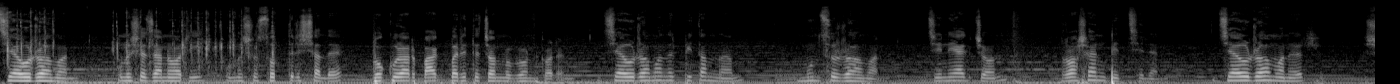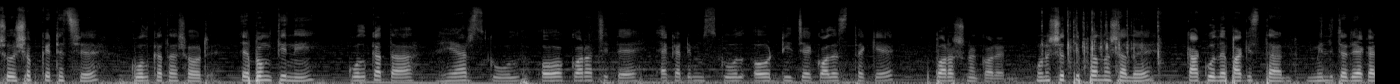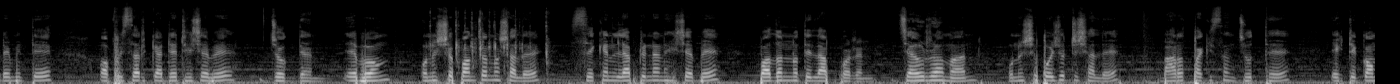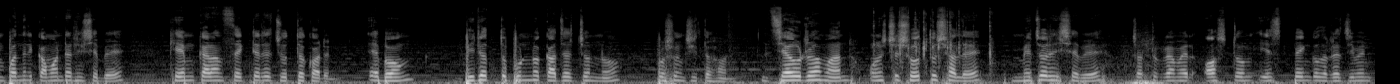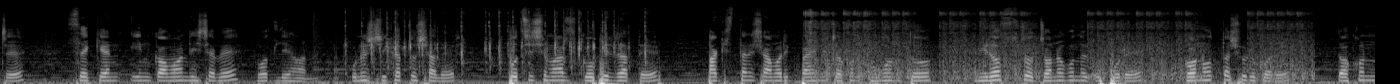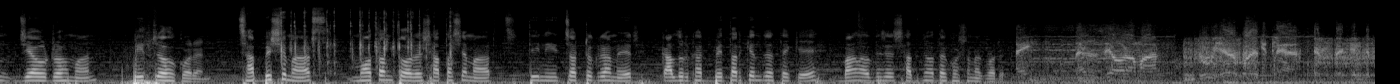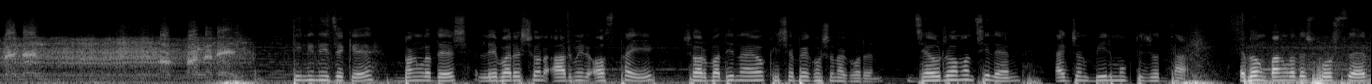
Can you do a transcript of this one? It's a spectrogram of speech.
জিয়াউর রহমান উনিশে জানুয়ারি উনিশশো সালে বগুড়ার বাগবাড়িতে জন্মগ্রহণ করেন। জিয়াউর রহমানের পিতার নাম মুনসুর রহমান, যিনি একজন রসায়নবিদ ছিলেন। জিয়াউর রহমানের শৈশব কেটেছে কলকাতা শহরে এবং তিনি কলকাতা হেয়ার স্কুল ও করাচিতে একাডেমি স্কুল ও ডিজে কলেজ থেকে পড়াশোনা করেন। উনিশশো সালে কাকুলে পাকিস্তান মিলিটারি একাডেমিতে অফিসার ক্যাডেট হিসেবে যোগ দেন এবং উনিশশো পঞ্চান্ন সালে সেকেন্ড লেফটেন্যান্ট হিসেবে পদোন্নতি লাভ করেন। জিয়াউর রহমান উনিশশো পঁয়ষট্টি সালে ভারত পাকিস্তান যুদ্ধে একটি কোম্পানির কমান্ডার হিসেবে খেমকারান সেক্টরে যুদ্ধ করেন এবং বীরত্বপূর্ণ কাজের জন্য প্রশংসিত হন। জিয়াউর রহমান উনিশশো সত্তর সালে মেজর হিসেবে চট্টগ্রামের অষ্টম ইস্ট বেঙ্গল রেজিমেন্টে সেকেন্ড ইন কমান্ড হিসেবে বদলি হন। উনিশশো একাত্তর সালের পঁচিশে মার্চ গভীর রাতে পাকিস্তানি সামরিক বাহিনী যখন ঘুমন্ত, নিরস্ত্র জনগণের উপরে গণহত্যা শুরু করে, তখন জিয়াউর রহমান বিদ্রোহ করেন ছাব্বিশে মার্চ, মতান্তরে সাতাশে মার্চ, তিনি চট্টগ্রামের কালুরঘাট বেতার কেন্দ্র থেকে বাংলাদেশের স্বাধীনতা ঘোষণা করেন. তিনি নিজেকে বাংলাদেশ লিবারেশন আর্মির অস্থায়ী সর্বাধিনায়ক হিসেবে ঘোষণা করেন। জিয়াউর রহমান ছিলেন একজন বীর মুক্তিযোদ্ধা এবং বাংলাদেশ ফোর্সের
